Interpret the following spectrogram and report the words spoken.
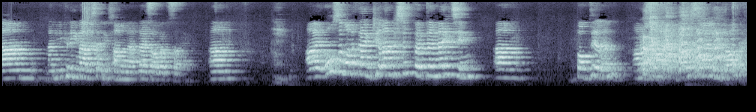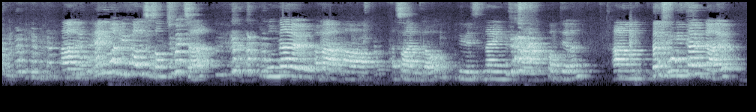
Um, and you can email us any time on that. There's our website. Um, I also want to thank Jill Anderson for donating um, Bob Dylan, our asylum dog. Um, anyone who follows us on Twitter will know about our asylum dog, who is named uh, Bob Dylan. Um, those of you who don't know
